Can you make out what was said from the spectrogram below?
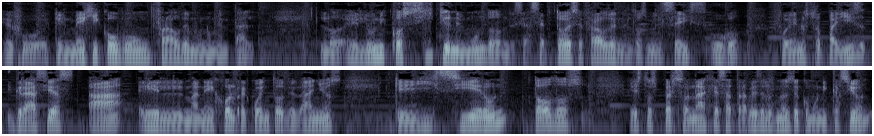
eh, que en México hubo un fraude monumental. El único sitio en el mundo donde se aceptó ese fraude en el 2006, Hugo, fue en nuestro país gracias a el manejo, el recuento de daños que hicieron todos estos personajes a través de los medios de comunicación,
